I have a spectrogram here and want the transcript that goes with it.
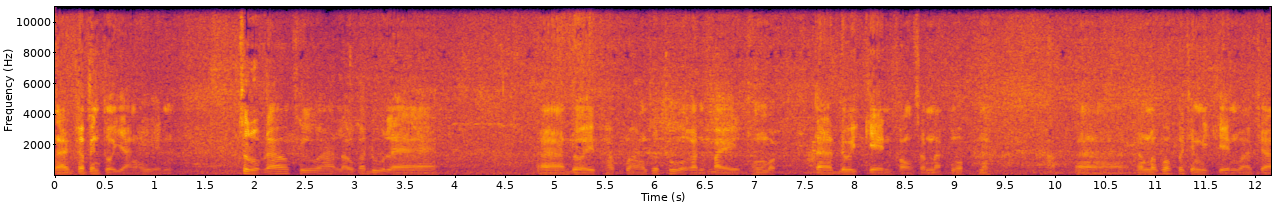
นะก็เป็นตัวอย่างให้เห็น สรุปแล้วคือว่าเราก็ดูแล โดยภาพกว้างทั่วๆกันไปทั้งหมด แต่โดยเกณฑ์ของสำนักงบนะอ่าสำนักงบก็จะมีเกณฑ์ว่าจะ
